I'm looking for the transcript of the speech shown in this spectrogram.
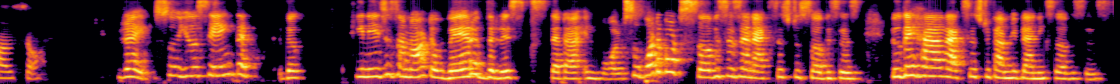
also. Right. So you're saying that the teenagers are not aware of the risks that are involved. So what about services and access to services? Do they have access to family planning services?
